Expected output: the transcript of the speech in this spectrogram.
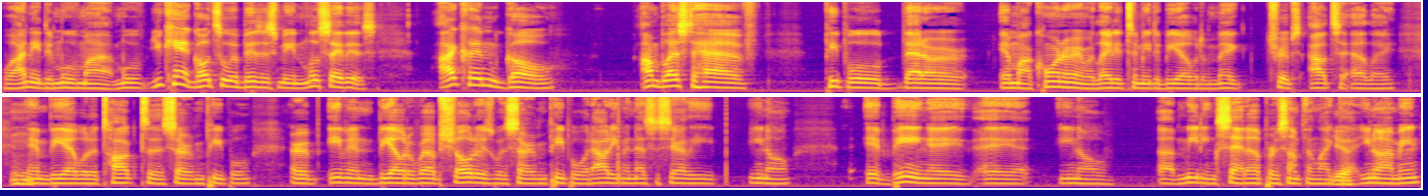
well, I need to move my move. You can't go to a business meeting. Let's say this. I couldn't go. I'm blessed to have people that are in my corner and related to me to be able to make trips out to LA Mm-hmm. and be able to talk to certain people or even be able to rub shoulders with certain people without even necessarily, you know, it being a a you know a meeting set up or something like Yeah. that. You know what I mean?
